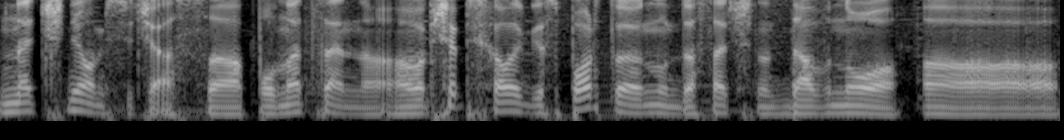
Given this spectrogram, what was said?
начнем сейчас а, полноценно. Вообще психология спорта ну, достаточно давно а,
